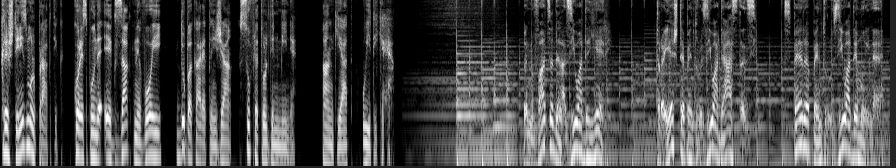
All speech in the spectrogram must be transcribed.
Creștinismul practic corespunde exact nevoii după care tângea sufletul din mine, a încheiat Uiticheia. Învață de la ziua de ieri. Trăiește pentru ziua de astăzi. Speră pentru ziua de mâine.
